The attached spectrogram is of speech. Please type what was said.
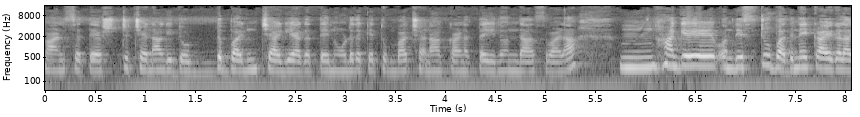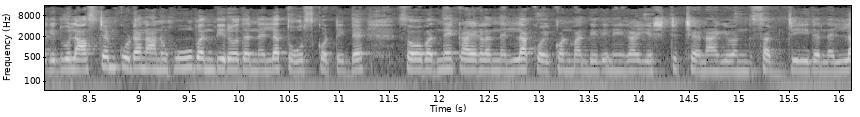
ಕಾಣಿಸುತ್ತೆ. ಅಷ್ಟು ಚೆನ್ನಾಗಿ ದೊಡ್ಡ ಬಂಚಾಗಿ ಆಗುತ್ತೆ. ನೋಡೋದಕ್ಕೆ ತುಂಬ ಚೆನ್ನಾಗಿ ಕಾಣುತ್ತೆ ಇದೊಂದು ದಾಸವಾಳ. ಹಾಗೆ ಒಂದಿಷ್ಟು ಬದನೆಕಾಯಿಗಳಾಗಿದ್ವು. ಲಾಸ್ಟ್ ಟೈಮ್ ಕೂಡ ನಾನು ಹೂ ಬಂದಿರೋದನ್ನೆಲ್ಲ ತೋರಿಸ್ಕೊಟ್ಟಿದ್ದೆ. ಸೊ ಬದನೆಕಾಯಿಗಳನ್ನೆಲ್ಲ ಕೊಯ್ಕೊಂಡು ಬಂದಿದ್ದೀನಿ. ಈಗ ಎಷ್ಟು ಚೆನ್ನಾಗಿ ಒಂದು ಸಬ್ಜಿ ಇದನ್ನೆಲ್ಲ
